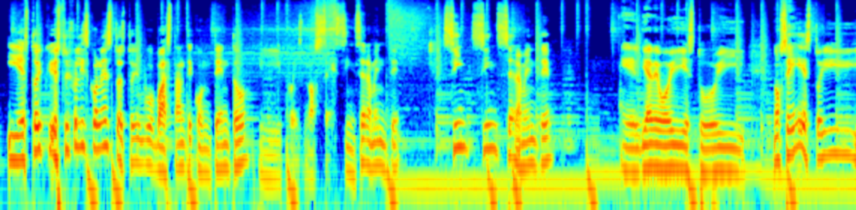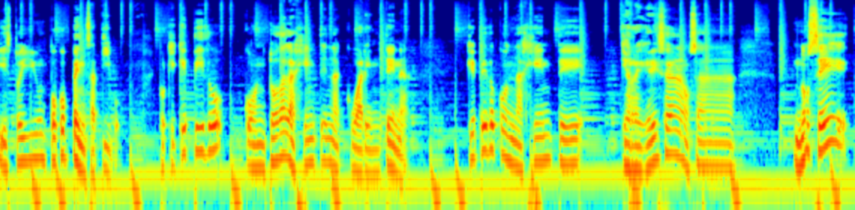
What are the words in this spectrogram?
Y estoy, estoy feliz con esto, estoy bastante contento y pues no sé, sinceramente, sin, sinceramente, el día de hoy estoy, no sé, estoy, estoy un poco pensativo. Porque qué pedo con toda la gente en la cuarentena. ¿Qué pedo con la gente que regresa, o sea, no sé,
